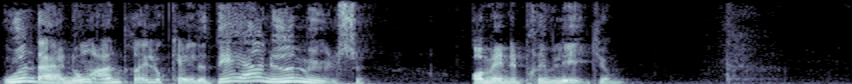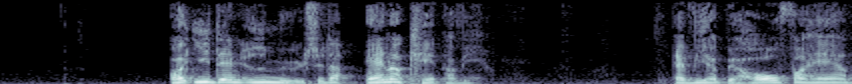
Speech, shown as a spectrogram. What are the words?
uden der er nogen andre i lokalet. Det er en ydmygelse, og men et privilegium. Og i den ydmygelse, der anerkender vi, at vi har behov for Herren.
